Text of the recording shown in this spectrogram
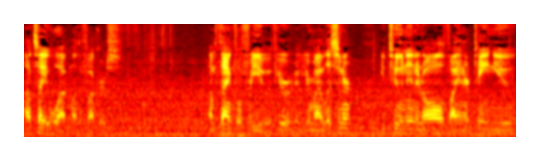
I'll tell you what, motherfuckers. I'm thankful for you. If you're if you're my listener, you tune in at all, if I entertain you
